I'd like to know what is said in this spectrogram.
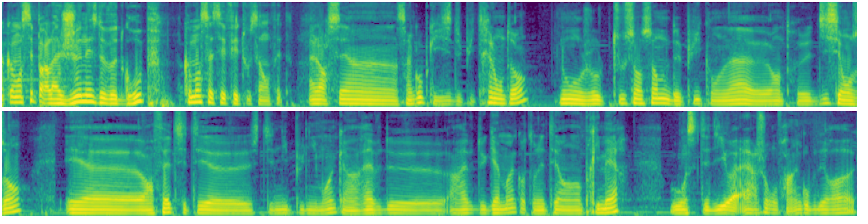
Va commencer par la jeunesse de votre groupe. Comment ça s'est fait tout ça en fait Alors c'est un, groupe qui existe depuis très longtemps. Nous on joue tous ensemble depuis qu'on a euh, entre 10 et 11 ans. Et euh, en fait c'était euh, c'était ni plus ni moins qu'un rêve de rêve de gamin quand on était en primaire où on s'était dit ouais, un jour on fera un groupe de rock.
